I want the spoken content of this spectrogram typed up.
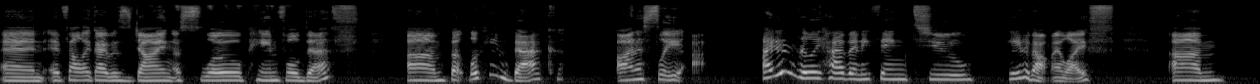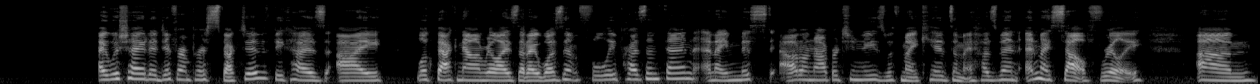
And it felt like I was dying a slow, painful death. Um, but looking back, honestly, I didn't really have anything to hate about my life. Um, I wish I had a different perspective because I look back now and realize that I wasn't fully present then and I missed out on opportunities with my kids and my husband and myself, really. Um,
